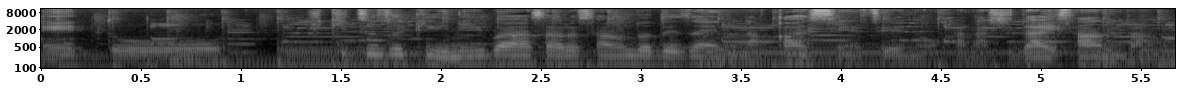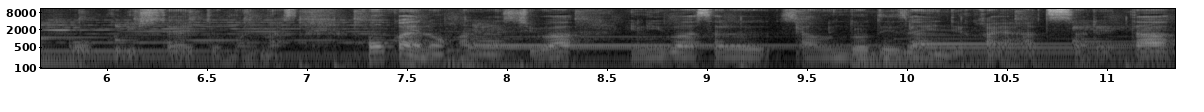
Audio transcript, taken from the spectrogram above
えーっと引き続きユニバーサルサウンドデザインの中橋先生のお話第3弾をお送りしたいと思います。今回のお話はユニバーサルサウンドデザインで開発された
